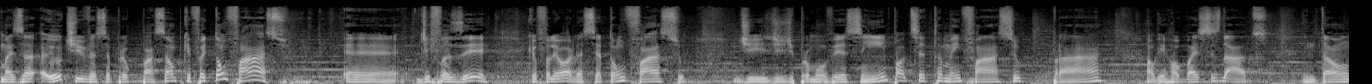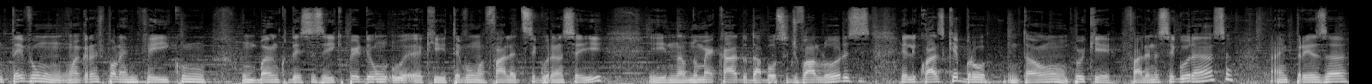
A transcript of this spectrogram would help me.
mas ah, eu tive essa preocupação porque foi tão fácil é, de fazer que eu falei, olha, se é tão fácil de, de, de promover assim, pode ser também fácil para alguém roubar esses dados. Então teve um- uma grande polêmica aí com um banco desses aí que perdeu, um- eh, que teve uma falha de segurança aí e no, no mercado da bolsa de valores ele quase quebrou. Então por quê? Falha na segurança, a empresa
